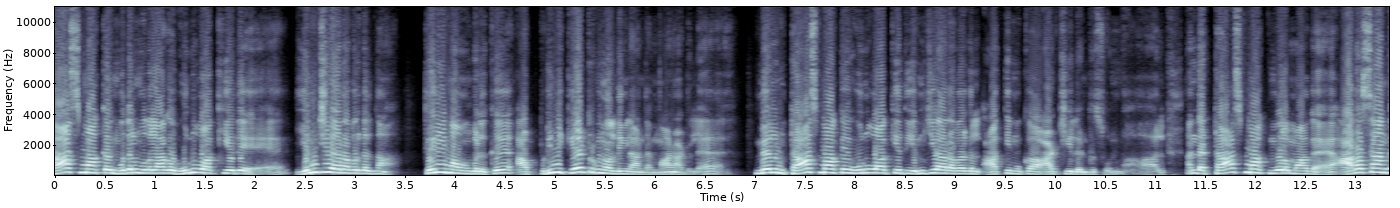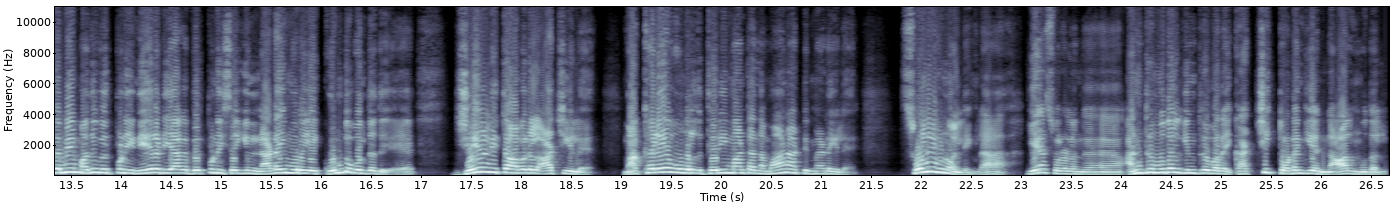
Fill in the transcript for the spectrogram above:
டாஸ்மாகை முதல் முதலாக உருவாக்கியதே எம்ஜிஆர் அவர்கள் தான். தெரியுமா உங்களுக்கு? அப்படின்னு கேட்டிருக்கணும் இல்லைங்களா அந்த மாநாடுல? மேலும் டாஸ்மாகை உருவாக்கியது எம்ஜிஆர் அவர்கள் அதிமுக ஆட்சியில் என்று சொன்னால் அந்த டாஸ்மாக் மூலமாக அரசாங்கமே மது விற்பனை நேரடியாக விற்பனை செய்யும் நடைமுறையை கொண்டு வந்தது ஜெயலலிதா அவர்கள் ஆட்சியில. மக்களே உங்களுக்கு தெரியுமான்ட்டு அந்த மாநாட்டு மேடையில சொல்லிருக்கணும் இல்லைங்களா? ஏன் சொல்லலங்க? அன்று முதல் இன்று வரை கட்சி தொடங்கிய நாள் முதல்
